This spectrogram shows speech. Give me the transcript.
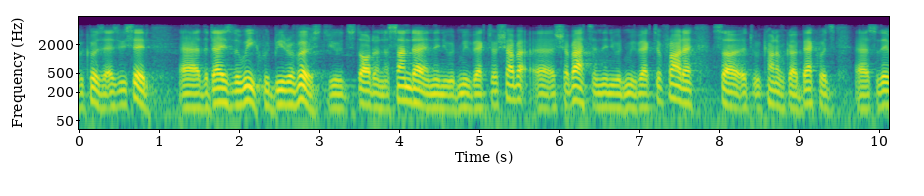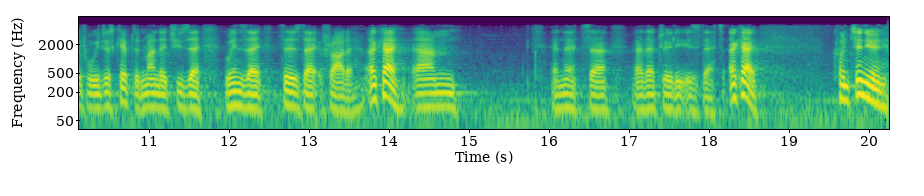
because as we said uh, the days of the week would be reversed. You would start on a Sunday and then you would move back to a Shabbat, uh, Shabbat and then you would move back to Friday. So it would kind of go backwards. Uh, so therefore, we just kept it Monday, Tuesday, Wednesday, Thursday, Friday. Okay. Um, and that, uh, uh, that really is that. Okay. Continuing,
